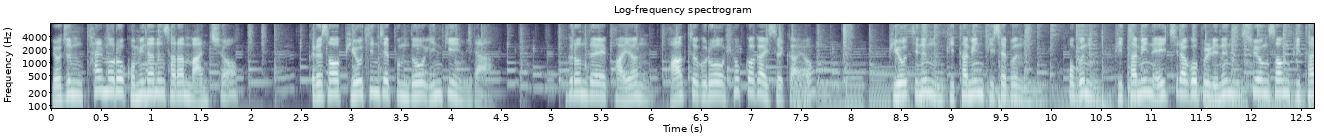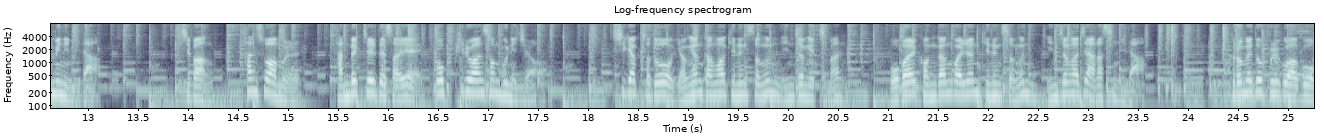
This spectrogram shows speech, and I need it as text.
요즘 탈모로 고민하는 사람 많죠? 그래서 비오틴 제품도 인기입니다. 그런데 과연 과학적으로 효과가 있을까요? 비오틴은 비타민 B7 혹은 비타민 H라고 불리는 수용성 비타민입니다. 지방, 탄수화물, 단백질 대사에 꼭 필요한 성분이죠. 식약처도 영양 강화 기능성은 인정했지만 모발 건강 관련 기능성은 인정하지 않았습니다. 그럼에도 불구하고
